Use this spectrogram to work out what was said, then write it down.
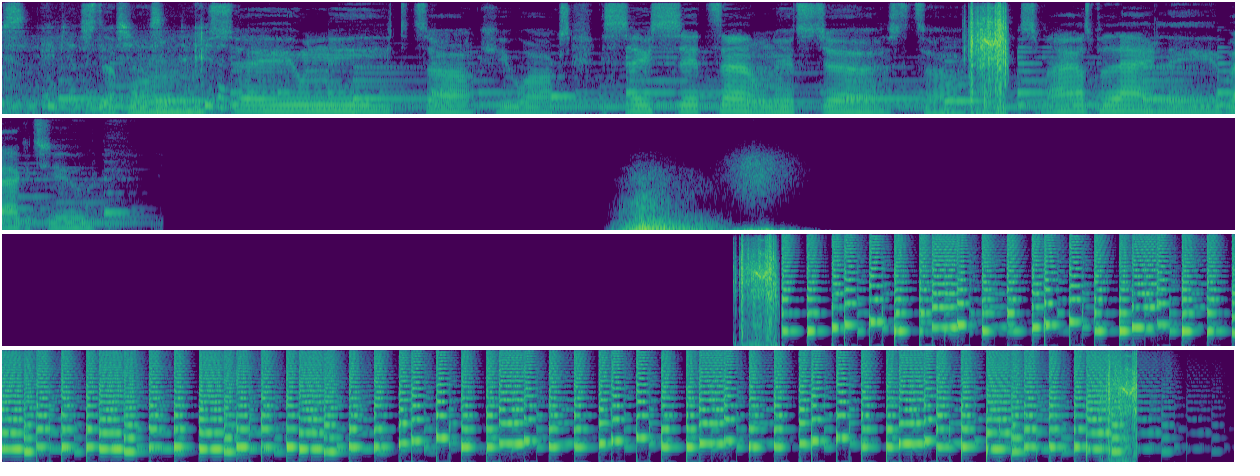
Step sur le site de one, say we need to talk. He walks. You say sit down. It's just a talk. He smiles politely back at you.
